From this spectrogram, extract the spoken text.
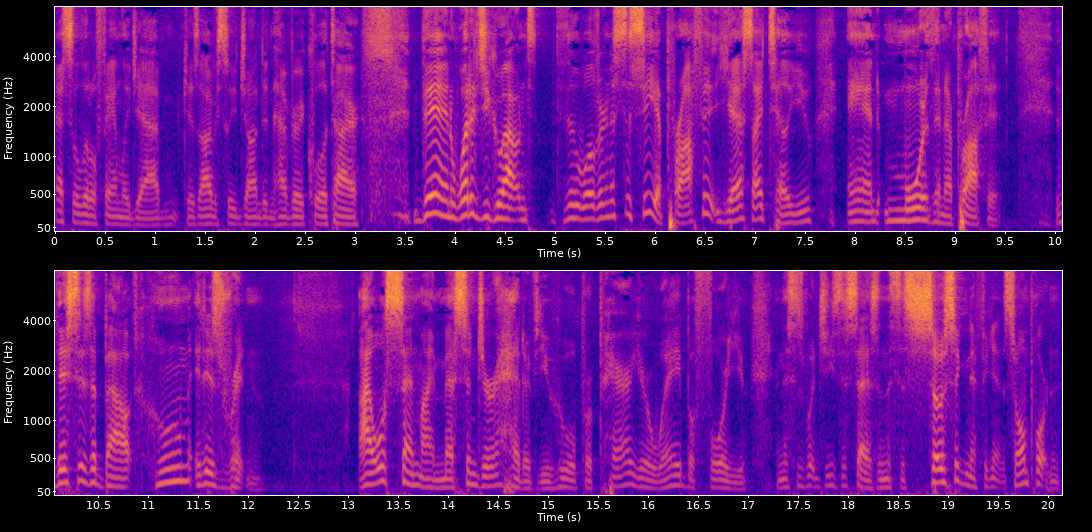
That's a little family jab because obviously John didn't have very cool attire. Then, what did you go out into the wilderness to see? A prophet? Yes, I tell you, and more than a prophet. This is about whom it is written. I will send my messenger ahead of you who will prepare your way before you. And this is what Jesus says, and this is so significant, and so important.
